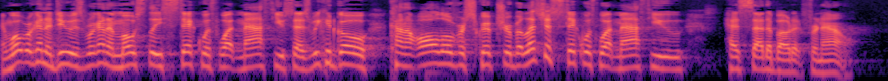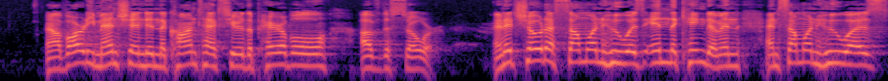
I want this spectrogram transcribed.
And what we're going to do is we're going to mostly stick with what Matthew says. We could go kind of all over scripture, but let's just stick with what Matthew has said about it for now. Now, I've already mentioned in the context here the parable of the sower. And it showed us someone who was in the kingdom and, and someone who was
